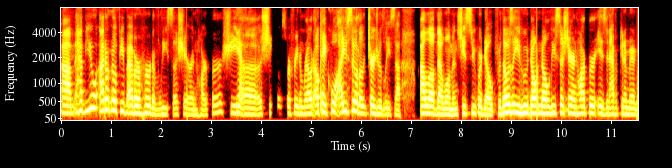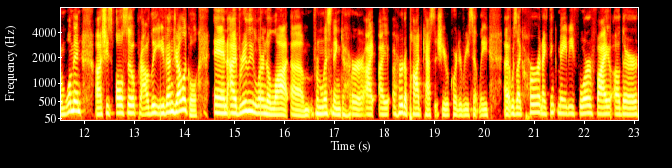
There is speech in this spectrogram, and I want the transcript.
Um, have you I don't know if you've ever heard of Lisa Sharon Harper. She yeah. uh she works for Freedom Road. Okay, cool. I used to go to church with Lisa. I love that woman. She's super dope. For those of you who don't know, Lisa Sharon Harper is an African American woman. Uh, she's also proudly evangelical. And I've really learned a lot um, from listening to her. I, I heard a podcast that she recorded recently. Uh, it was like her and I think maybe four or five other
